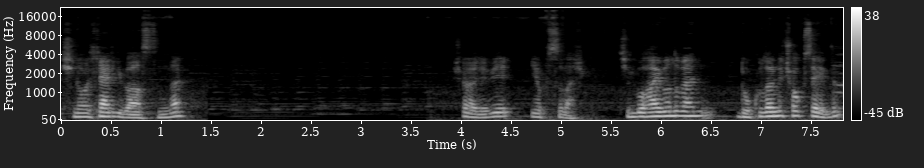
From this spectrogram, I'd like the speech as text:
şnorkel gibi aslında. Şöyle bir yapısı var. Şimdi bu hayvanı ben dokularını çok sevdim.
